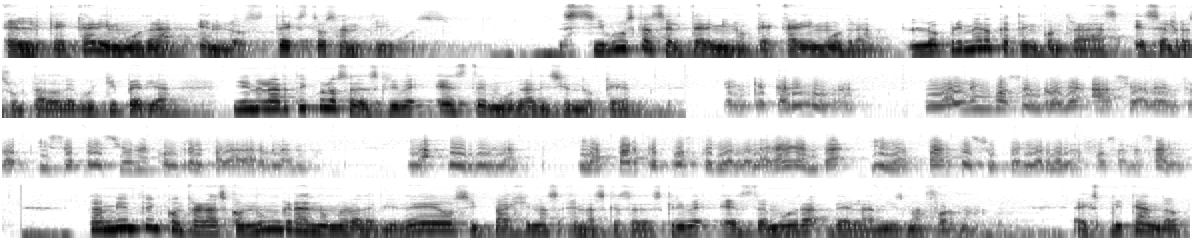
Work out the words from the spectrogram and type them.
El Kekari Mudra en los textos antiguos. Si buscas el término Kekari Mudra, lo primero que te encontrarás es el resultado de Wikipedia y en el artículo se describe este mudra diciendo que hacia adentro y se presiona contra el paladar blando, la úvula, la parte posterior de la garganta y la parte superior de la fosa nasal. También te encontrarás con un gran número de videos y páginas en las que se describe este mudra de la misma forma, explicando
